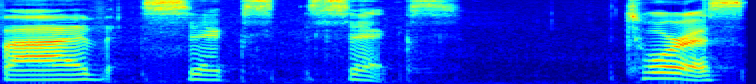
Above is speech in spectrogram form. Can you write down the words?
Five, six, six. Taurus,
